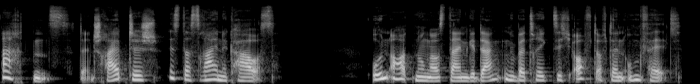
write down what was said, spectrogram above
Achtens, dein Schreibtisch ist das reine Chaos. Unordnung aus deinen Gedanken überträgt sich oft auf dein Umfeld,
